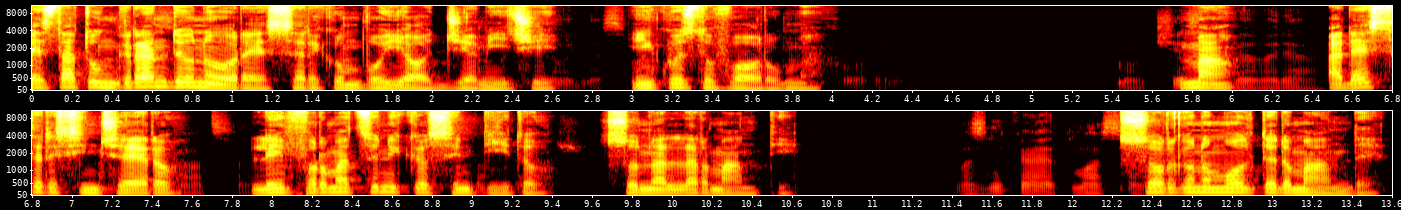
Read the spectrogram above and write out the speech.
È stato un grande onore essere con voi oggi, amici, in questo forum. Ma, ad essere sincero, le informazioni che ho sentito sono allarmanti. Sorgono molte domande.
